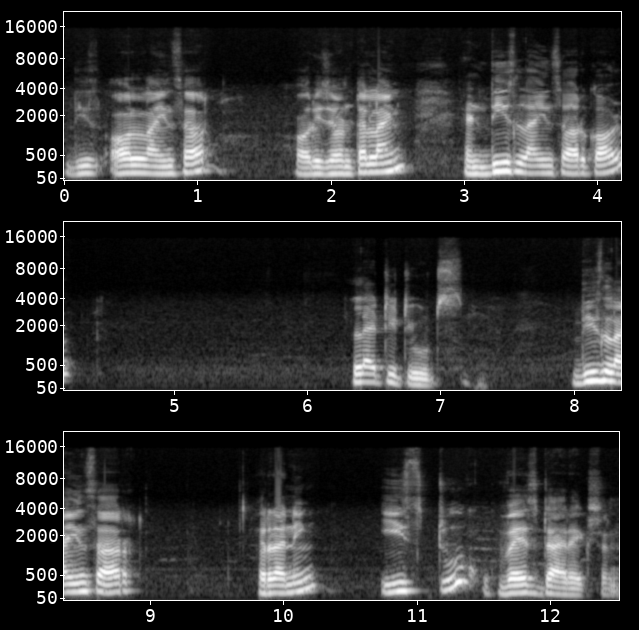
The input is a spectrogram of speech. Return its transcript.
These all lines are horizontal line and these lines are called latitudes these lines are running east to west direction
